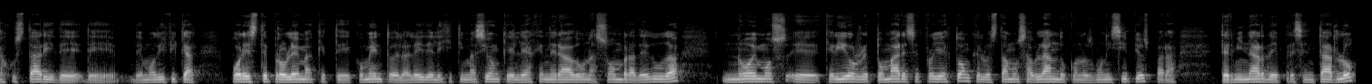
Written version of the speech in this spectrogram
ajustar y de, modificar. por este problema que te comento de la ley de legitimación que le ha generado una sombra de duda, no hemos eh, querido retomar ese proyecto, aunque lo estamos hablando con los municipios para terminar de presentarlo,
